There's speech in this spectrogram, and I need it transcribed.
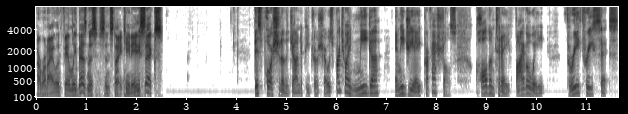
A Rhode Island family business since 1986. This portion of the John DePetro show is brought to you by MEGA MEGA professionals. Call them today, 508 336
